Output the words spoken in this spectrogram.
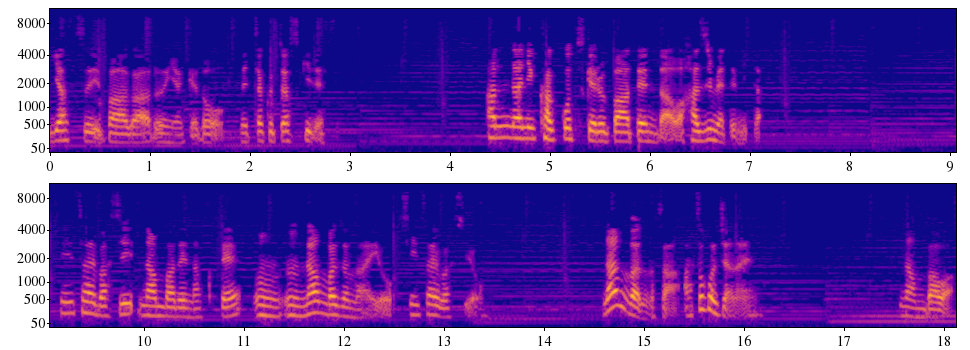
安いバーがあるんやけど、めちゃくちゃ好きです。あんなにカッコつけるバーテンダーは初めて見た。震災橋南波でなくて？うんうん、南波じゃないよ。震災橋よ。南波のさ、あそこじゃない？南波は。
